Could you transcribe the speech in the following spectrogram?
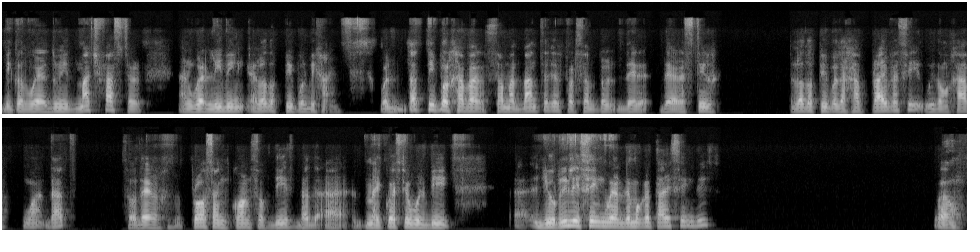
because we are doing it much faster and we're leaving a lot of people behind. Well, that people have uh, some advantages. For example, there, there are still a lot of people that have privacy. We don't have one, that. So there are pros and cons of this. But uh, my question will be, uh, you really think we're democratizing this? Well,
